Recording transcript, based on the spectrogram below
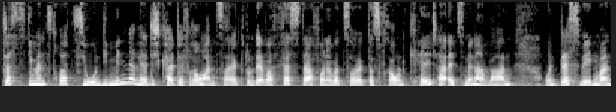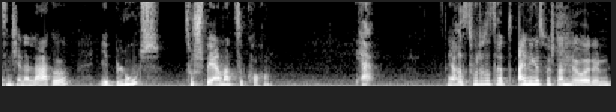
dass die Menstruation die Minderwertigkeit der Frau anzeigt. Und er war fest davon überzeugt, dass Frauen kälter als Männer waren. Und deswegen waren sie nicht in der Lage, ihr Blut zu Sperma zu kochen. Ja. ja. Aristoteles hat einiges verstanden über den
